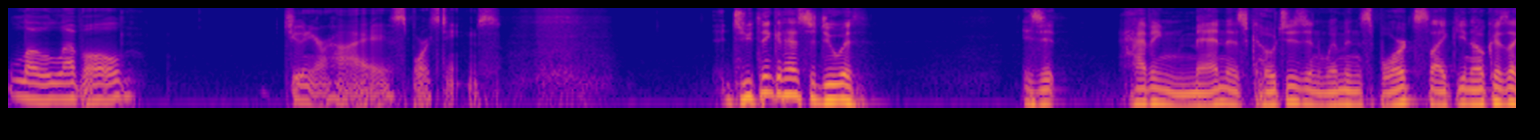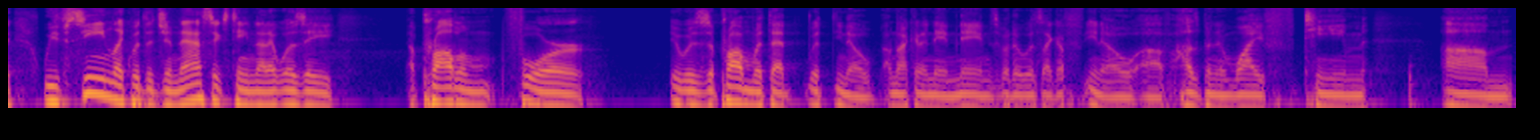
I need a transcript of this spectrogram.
low level junior high sports teams. Do you think it has to do with? Is it having men as coaches in women's sports? Like you know, because like we've seen like with the gymnastics team that it was a a problem for. It was a problem with that with you know I'm not going to name names, but it was like a you know a husband and wife team. Um,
